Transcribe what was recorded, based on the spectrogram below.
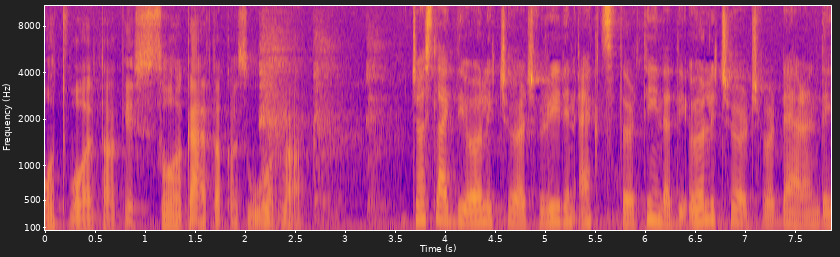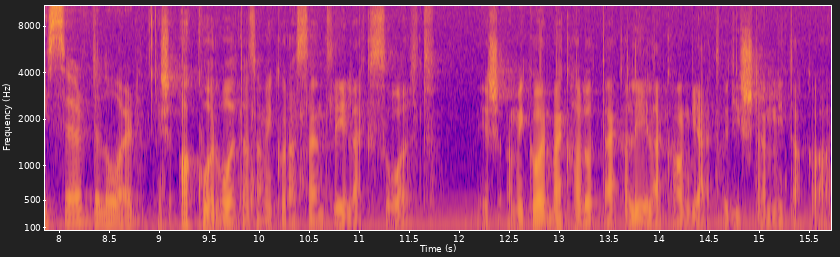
ott voltak és szolgáltak az Úrnak. Just like the early church, we read in Acts 13 that the early church were there and they served the Lord. És akkor volt az, amikor a Szent Lélek szólt, és amikor meghallották a lélek hangját, hogy Isten mit akar.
